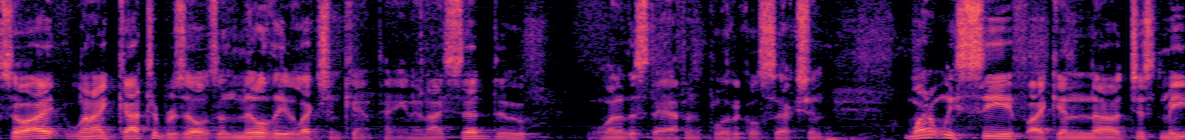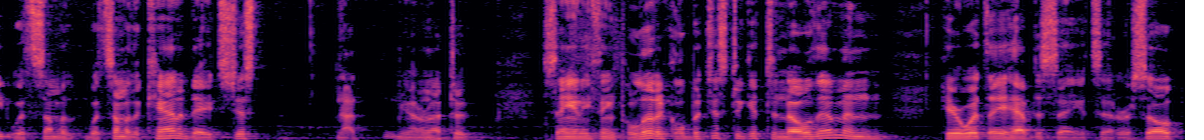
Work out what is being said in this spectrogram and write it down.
so I, when I got to Brazil, it was in the middle of the election campaign, and I said to one of the staff in the political section, why don't we see if I can uh, just meet with some of, with some of the candidates, just not, you know, not to say anything political, but just to get to know them and hear what they have to say, et cetera. So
